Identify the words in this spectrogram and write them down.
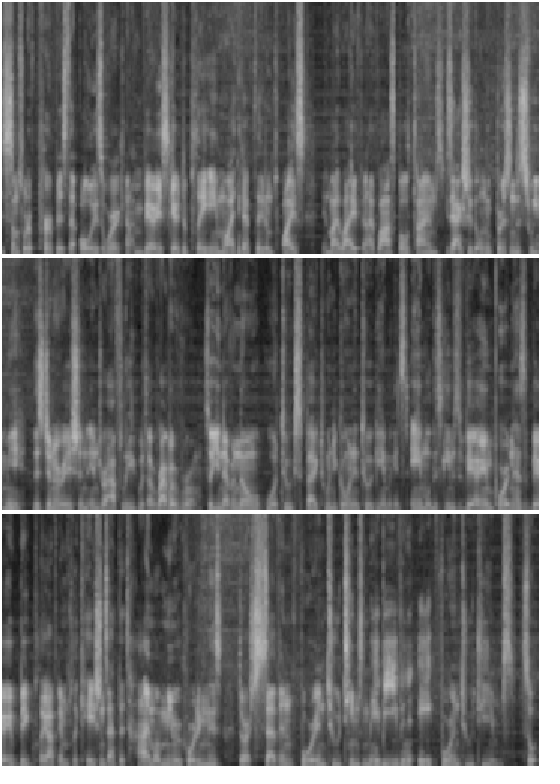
some sort of purpose that always work and I'm very scared to play Aimel. I think I've played him twice in my life and I've lost both times. He's actually the only person to sweep me this generation in Draft League with a Revavroom, So you never know what to expect when you're going into a game against Aimel. This game is very important, has very big playoff implications. At the time of me recording this, there are seven 4 and 2 teams, maybe even eight 4 and 2 teams. So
